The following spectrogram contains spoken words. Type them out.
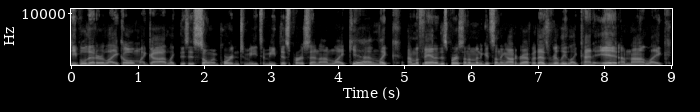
People that are like, oh my God, like this is so important to me to meet this person. I'm like, yeah, I'm like, I'm a fan of this person. I'm gonna get something autographed, but that's really like kind of it. I'm not like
